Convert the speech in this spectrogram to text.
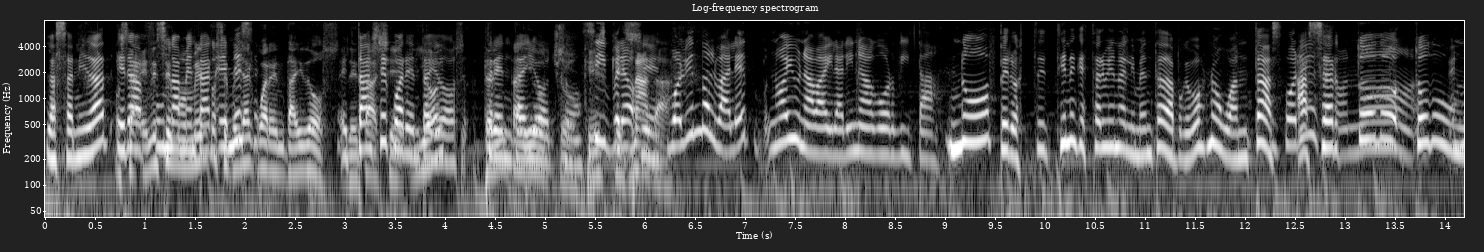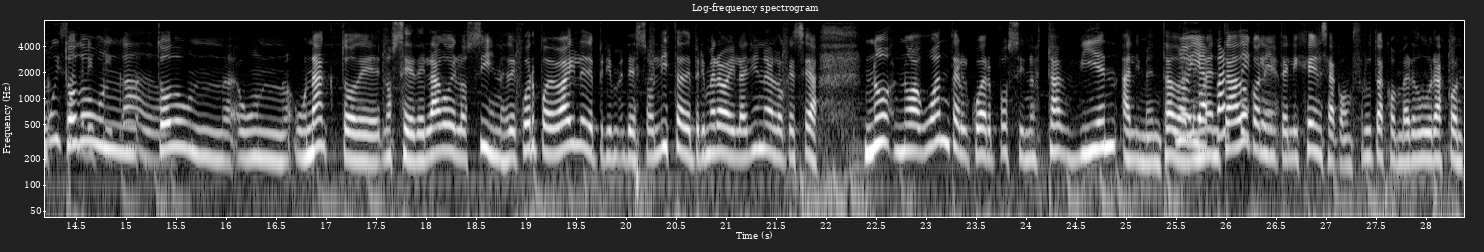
La sanidad O sea, era en ese fundamental. momento se En pedía ese- 42 de Eh, talle talle, y hoy 42, 38. que Sí, es pero volviendo al ballet, no hay una bailarina gordita. No, pero este- tiene que estar bien alimentada porque vos no aguantás Por hacer eso, no, todo todo es un muy todo un todo un, un- un acto de no sé del lago de los cisnes de cuerpo de baile de, prim- de solista de primera bailarina lo que sea no no aguanta el cuerpo si no está bien alimentado No, alimentado con que- inteligencia con frutas con verduras con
